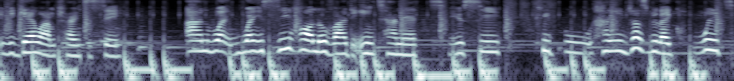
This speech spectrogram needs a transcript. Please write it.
If you get what I'm trying to say. And when when you see all over the internet, you see people and you just be like, wait,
